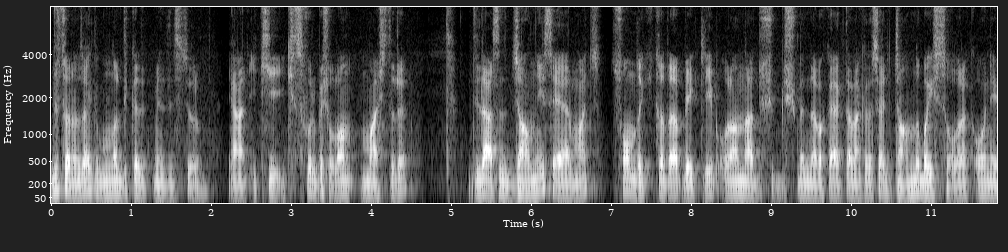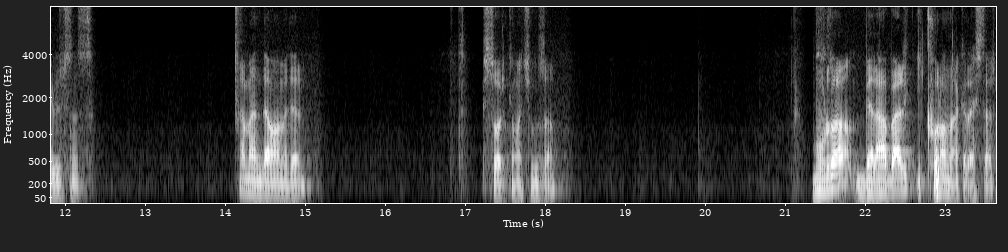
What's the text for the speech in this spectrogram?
Lütfen özellikle bunlara dikkat etmenizi istiyorum. Yani 2-2-0-5 olan maçları Dilerseniz canlı ise eğer maç son dakikada bekleyip oranlar düşüp düşmediğine bakaraktan arkadaşlar canlı bahis olarak oynayabilirsiniz. Hemen devam edelim. Bir sonraki maçımıza. Burada beraberlik iki oran arkadaşlar.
